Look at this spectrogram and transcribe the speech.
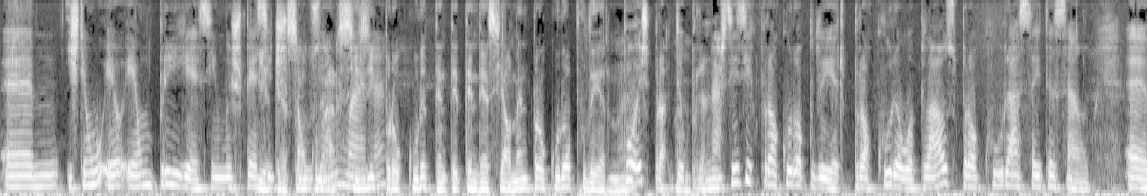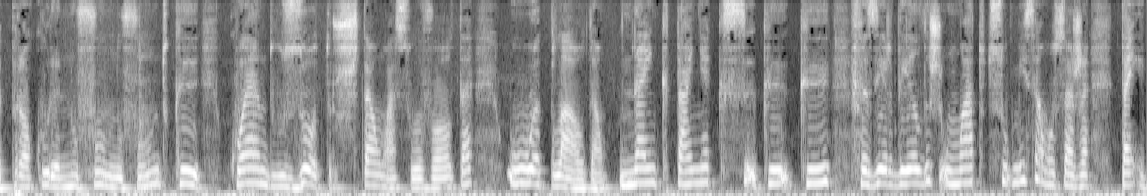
uh, isto é um, é, é um perigo, é assim uma espécie e atenção de exclusão que o narcísico procura tentar tendencialmente procura o poder, não é? Pois, pro, então, o narcísico procura o poder, procura o aplauso, procura a aceitação, uh, procura, no fundo, no fundo, que quando os outros estão à sua volta, o aplaudam, nem que tenha que, se, que, que fazer deles um ato de submissão, ou seja, tem,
